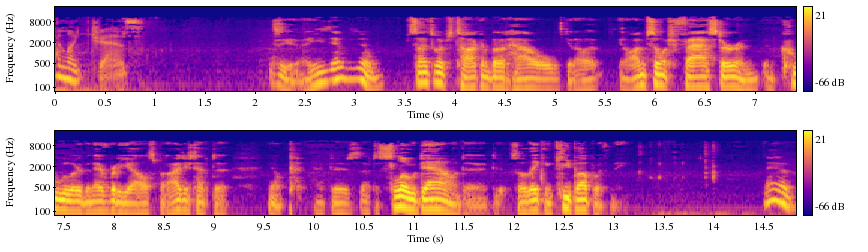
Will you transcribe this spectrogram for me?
I like Jazz. So, you know, he, and, you know, Sideswipe's talking about how, you know, you know, I'm so much faster and, and cooler than everybody else, but I just have to, you know, have to, have to slow down to, to, so they can keep up with me. You know,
